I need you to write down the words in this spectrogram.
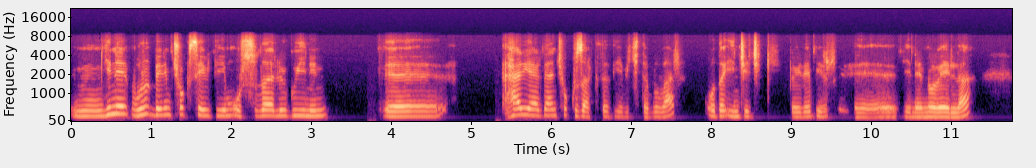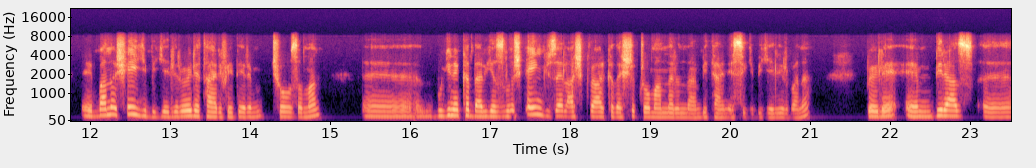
Hmm, yine benim çok sevdiğim Ursula Le Guin'in e, Her Yerden Çok Uzakta diye bir kitabı var. O da incecik böyle bir e, yine novella. E, bana şey gibi gelir öyle tarif ederim çoğu zaman. E, bugüne kadar yazılmış en güzel aşk ve arkadaşlık romanlarından bir tanesi gibi gelir bana. Böyle e, biraz e,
